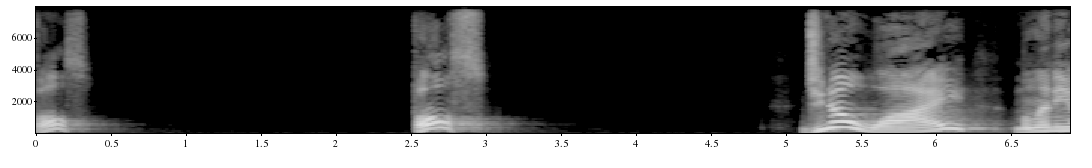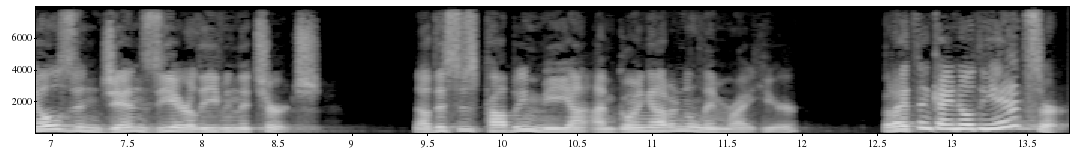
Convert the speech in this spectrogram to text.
False. False. Do you know why millennials and Gen Z are leaving the church? Now, this is probably me. I'm going out on a limb right here, but I think I know the answer.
